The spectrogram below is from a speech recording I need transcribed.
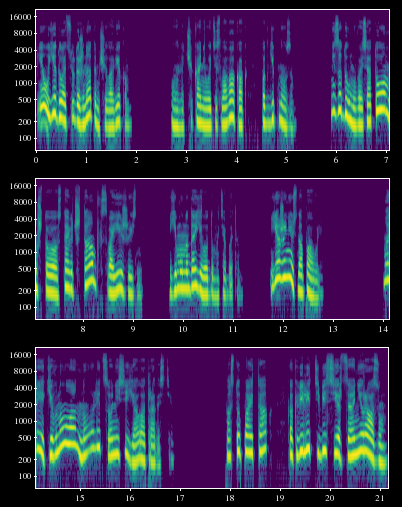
и уеду отсюда женатым человеком». Он отчеканил эти слова как под гипнозом, не задумываясь о том, что ставит штамп в своей жизни. Ему надоело думать об этом. Я женюсь на Пауле». Мария кивнула, но лицо не сияло от радости. «Поступай так, как велит тебе сердце, а не разум».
